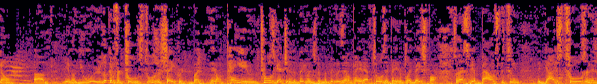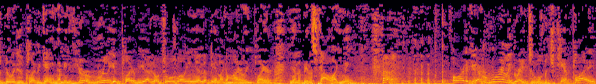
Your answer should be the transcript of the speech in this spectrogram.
know, um, you know, you, you're looking for tools. Tools are sacred, but they don't pay you. Tools get you to the big leagues, but in the big leagues, they don't pay you to have tools. They pay you to play baseball. So there has to be a balance between the guy's tools and his ability to play the game. I mean, if you're a really good player, but you have no tools, well, you end up being like a minor league player. You end up being a scout like me. Or if you have really great tools but you can't play,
